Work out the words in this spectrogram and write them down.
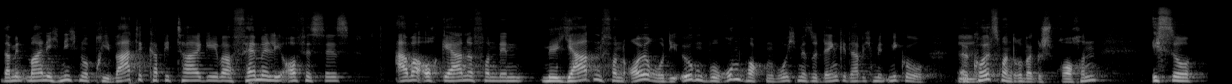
Damit meine ich nicht nur private Kapitalgeber, Family Offices, aber auch gerne von den Milliarden von Euro, die irgendwo rumhocken, wo ich mir so denke, da habe ich mit Nico äh, mhm. Kolzmann drüber gesprochen. Ich so,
